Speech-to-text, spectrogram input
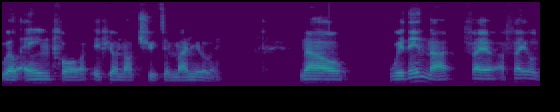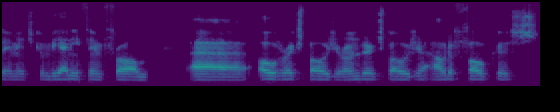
will aim for if you're not shooting manually. Now, within that, fail, a failed image can be anything from uh, overexposure, underexposure, out of focus,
